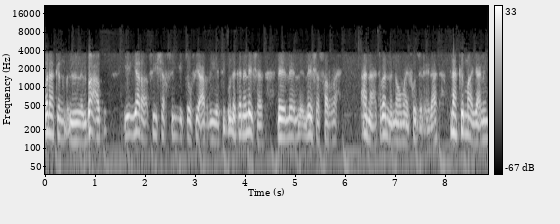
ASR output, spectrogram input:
ولكن البعض يرى في شخصيته وفي عقليته يقول لك أنا ليش ليش أصرح؟ أنا أتمنى أنه ما يفوز الهلال لكن ما يعني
